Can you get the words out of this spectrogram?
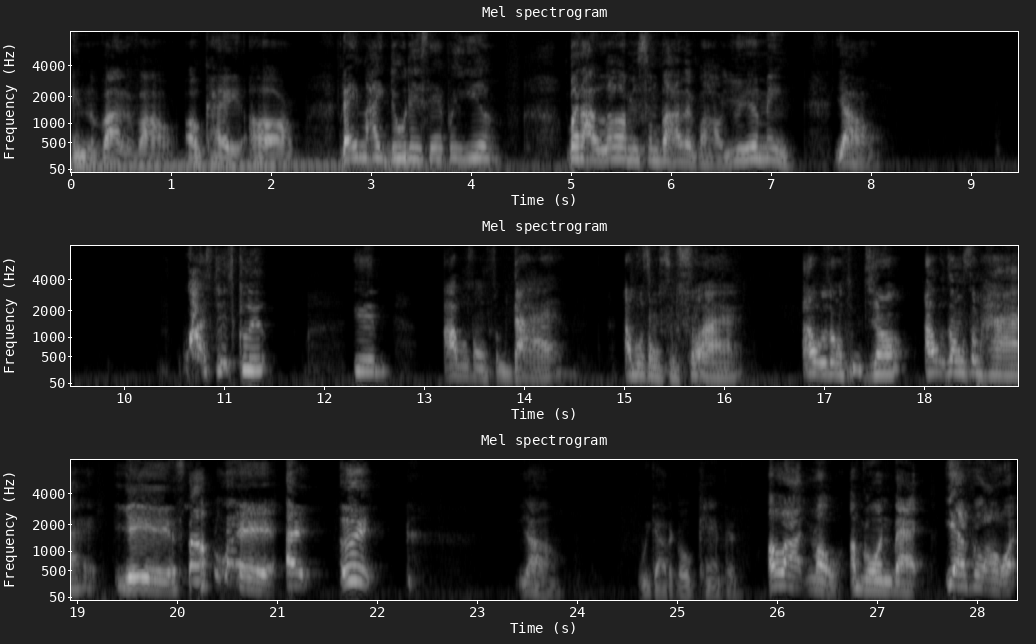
in the volleyball. Okay, uh, they might do this every year, but I love me some volleyball. You hear me? Y'all, watch this clip. Me? I was on some dive. I was on some slide. I was on some jump. I was on some high. Yeah, stop playing. Hey, hey. Y'all, we gotta go camping. A lot more. I'm going back. Yes, Lord.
